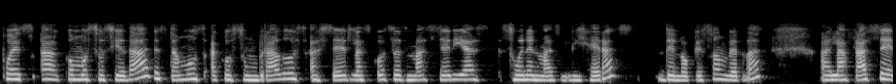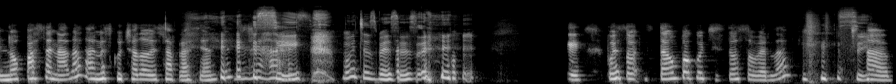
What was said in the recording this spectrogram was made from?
Pues ah, como sociedad estamos acostumbrados a hacer las cosas más serias suenen más ligeras de lo que son, ¿verdad? A la frase no pasa nada, ¿han escuchado esa frase antes? sí, muchas veces. pues está un poco chistoso, ¿verdad? sí. Ah,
